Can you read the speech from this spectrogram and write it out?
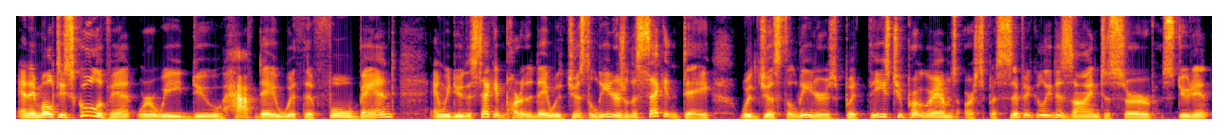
and a multi school event where we do half day with the full band and we do the second part of the day with just the leaders or the second day with just the leaders. But these two programs are specifically designed to serve student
